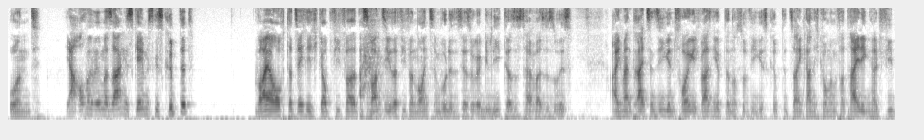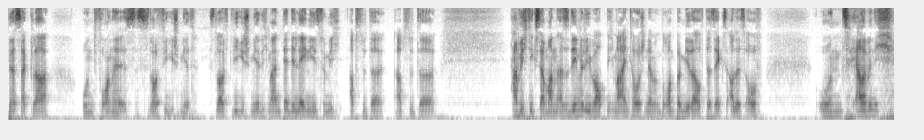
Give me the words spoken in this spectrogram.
Und ja, auch wenn wir immer sagen, das Game ist geskriptet, war ja auch tatsächlich, ich glaube, FIFA 20 oder FIFA 19 wurde das ja sogar geleakt, dass es teilweise so ist. Aber ich meine, 13 Siege in Folge, ich weiß nicht, ob da noch so viel geskriptet sein kann. Ich komme im Verteidigen halt viel besser klar und vorne, es, es läuft wie geschmiert. Es läuft wie geschmiert. Ich meine, der Delaney ist für mich absoluter, absoluter, ja, wichtigster Mann. Also den will ich überhaupt nicht mal eintauschen. Der räumt bei mir da auf der 6 alles auf. Und ja, da bin ich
